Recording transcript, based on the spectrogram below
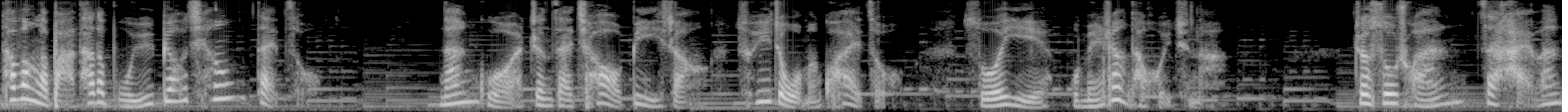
他忘了把他的捕鱼标枪带走。南果正在峭壁上催着我们快走，所以我没让他回去拿。这艘船在海湾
